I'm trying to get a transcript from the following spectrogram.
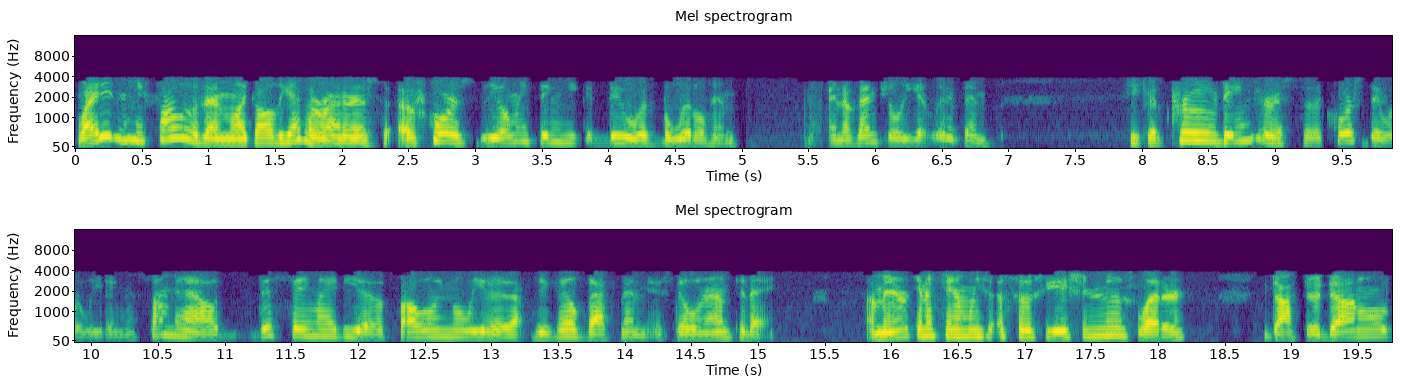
Why didn't he follow them like all the other runners? Of course, the only thing he could do was belittle him and eventually get rid of him. He could prove dangerous to the course they were leading. Somehow, this same idea of following the leader that prevailed back then is still around today. American Family Association newsletter, Dr. Donald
